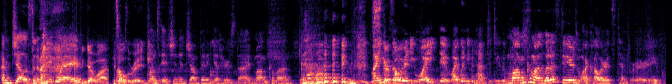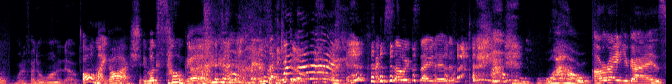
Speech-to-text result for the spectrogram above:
I'm jealous in a big way. I can get why. It's all the rage. Mom's itching to jump in and get hers dyed. Mom, come on. Get Come on, mom. My Step hair's up. already white. It, I wouldn't even have to do the bleach. Mom, come on. Let us do yours what color. It's temporary. What if I don't want it out? Oh my gosh, it looks so good. I'm freaking out. I'm so excited. Wow. All right, you guys.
